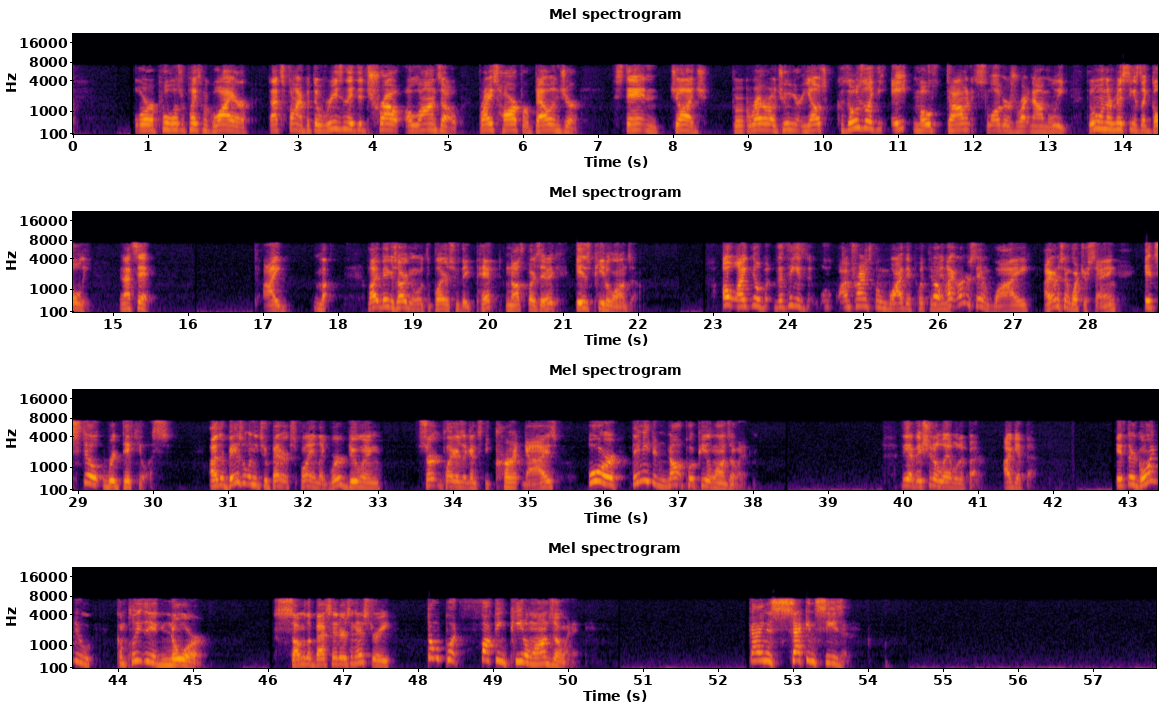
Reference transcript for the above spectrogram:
or Pujols replaced McGwire, that's fine. But the reason they did Trout, Alonso, Bryce Harper, Bellinger, Stanton, Judge, Guerrero Jr., and Yelich, because those are like the eight most dominant sluggers right now in the league. The only one they're missing is like Goldie, and that's it. I my, biggest argument with the players who they picked, not the players they picked, is Pete Alonso. Oh, I know, but the thing is, I'm trying to explain why they put them No, in. I understand why. I understand what you're saying. It's still ridiculous. Uh, Either Basil needs to better explain, like we're doing certain players against the current guys, or they need to not put Pete Alonso in it. yeah, they should have labeled it better. I get that. If they're going to completely ignore some of the best hitters in history, don't put fucking Pete Alonso in it. Guy in his second season.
